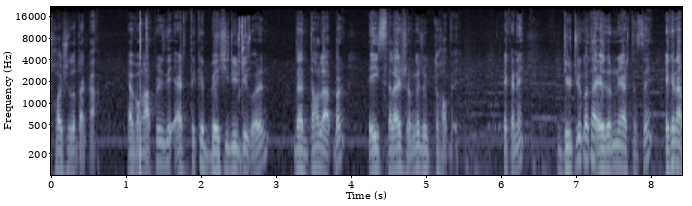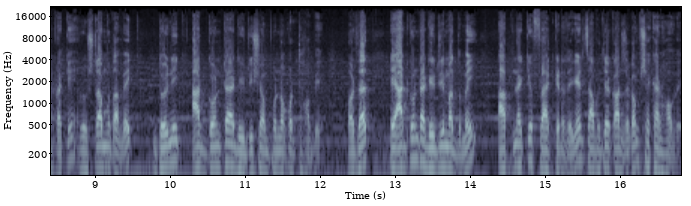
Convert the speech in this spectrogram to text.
ছয়শত টাকা। এবং আপনি যদি এর থেকে বেশি ডিউটি করেন দেন তাহলে আপনার এই স্যালারির সঙ্গে যুক্ত হবে। এখানে ডিউটির কথা এজন্যই আসতেছে, এখানে আপনাকে রোস্টার মোতাবেক দৈনিক আট ঘণ্টা ডিউটি সম্পন্ন করতে হবে। অর্থাৎ এই আট ঘণ্টা ডিউটির মাধ্যমেই আপনাকে ফ্লাইট ক্যাটারিংয়ের যাবতীয় কার্যক্রম শেখানো হবে।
